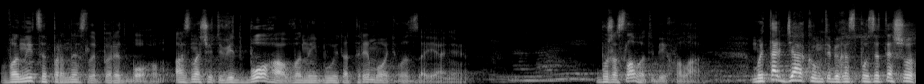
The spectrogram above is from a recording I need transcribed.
Вони це принесли перед Богом. А значить, від Бога вони будуть отримувати воздаяння. Божа слава тобі і хвала. Ми так дякуємо тобі, Господь, за те, що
